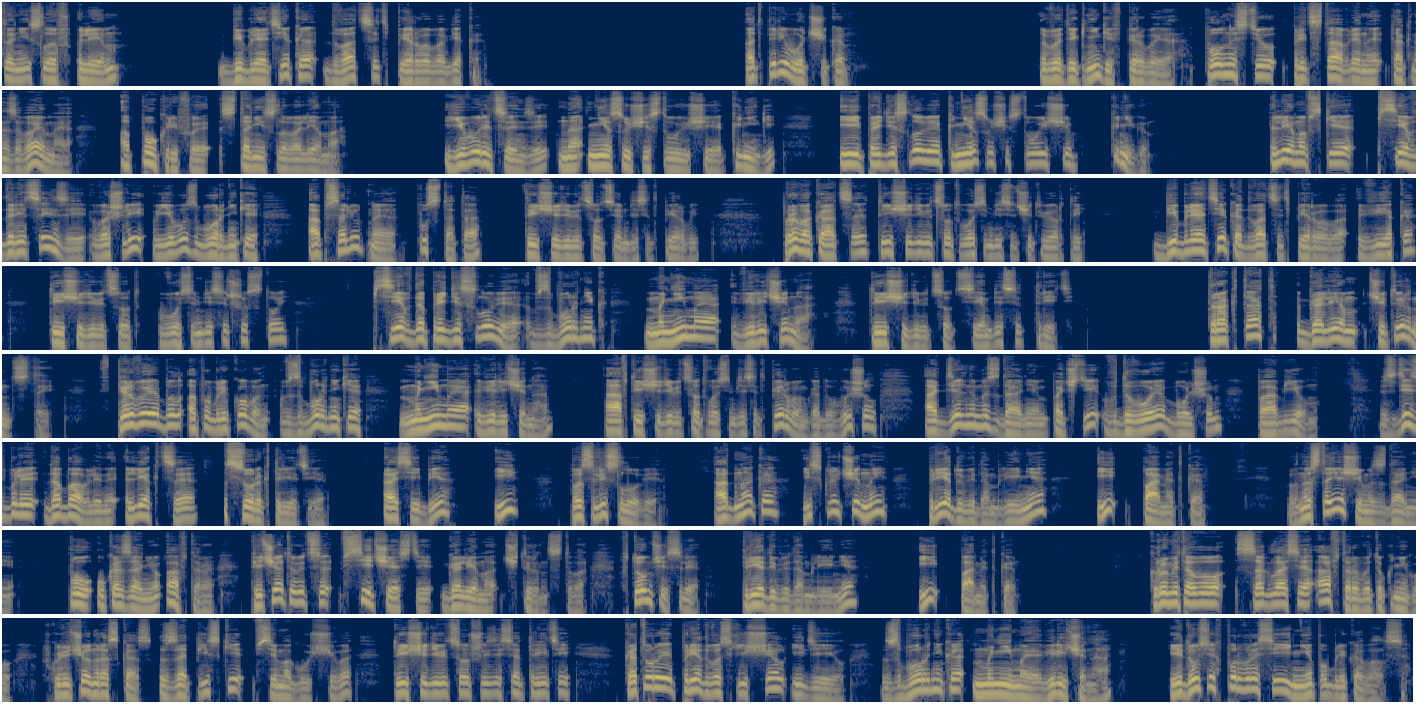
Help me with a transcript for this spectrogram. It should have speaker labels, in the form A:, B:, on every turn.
A: Станислав Лем. Библиотека 21 века. От переводчика. В этой книге впервые полностью представлены так называемые апокрифы Станислава Лема, его рецензии на несуществующие книги и предисловие к несуществующим книгам. Лемовские псевдорецензии вошли в его сборники «Абсолютная пустота» 1971, «Провокация» 1984, «Библиотека 21 века» 1986, псевдопредисловие в сборник «Мнимая величина» 1973. Трактат «Голем 14» впервые был опубликован в сборнике «Мнимая величина», а в 1981 году вышел отдельным изданием, почти вдвое большим по объему. Здесь были добавлены лекция 43 о себе и послесловие. Однако исключены предуведомления и памятка. В настоящем издании по указанию автора печатаются все части Голема XIV, в том числе предуведомление и памятка. Кроме того, с согласия автора в эту книгу включен рассказ «Записки всемогущего» 1963, который предвосхищал идею сборника «Мнимая величина» и до сих пор в России не публиковался.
